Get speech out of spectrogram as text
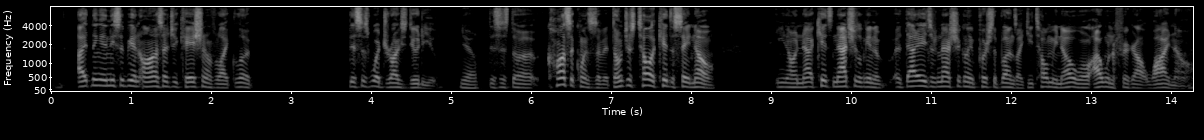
I think it needs to be an honest education of like, look, this is what drugs do to you. yeah. This is the consequences of it. Don't just tell a kid to say no. You know, now kids naturally gonna at that age they're naturally gonna push the buttons. Like you told me no, well I want to figure out why no.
